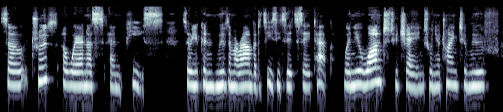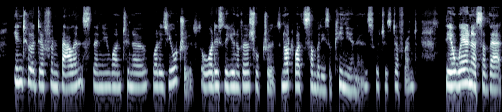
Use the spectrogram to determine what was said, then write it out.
So, truth, awareness, and peace. So, you can move them around, but it's easy to say tap. When you want to change, when you're trying to move into a different balance, then you want to know what is your truth or what is the universal truth, not what somebody's opinion is, which is different. The awareness of that,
